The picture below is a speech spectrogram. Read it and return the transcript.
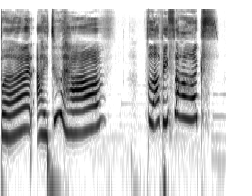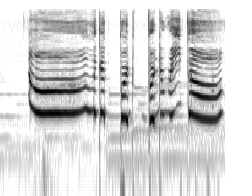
but I do have fluffy socks. Oh, look at Bird Birdorito.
